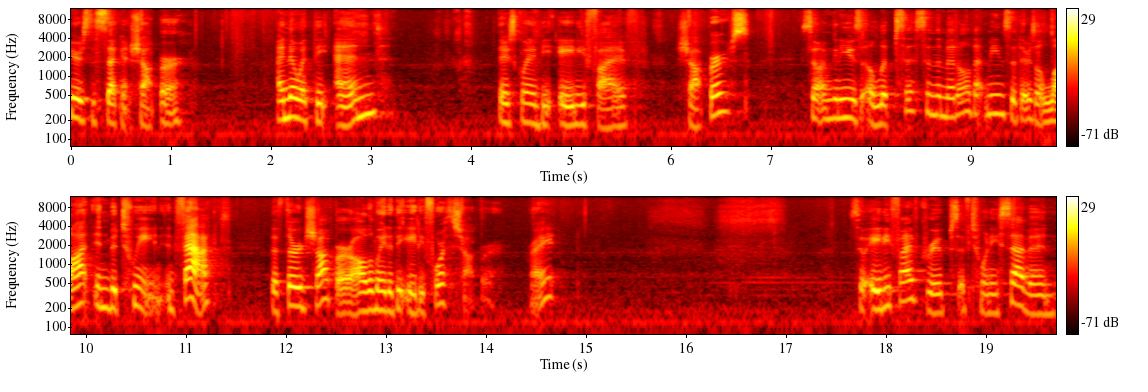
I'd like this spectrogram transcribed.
Here's the second shopper. I know at the end, there's going to be 85 shoppers. So I'm going to use ellipsis in the middle. That means that there's a lot in between. In fact, the third shopper all the way to the 84th shopper, right? So 85 groups of 27.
